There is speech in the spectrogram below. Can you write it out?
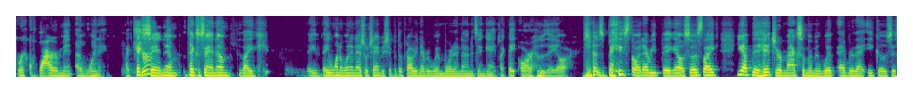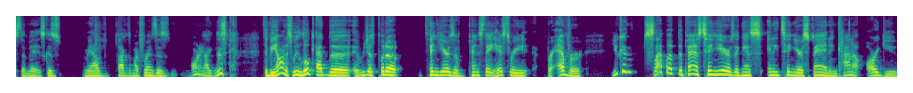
requirement of winning. Like Texas sure. A&M, Texas A&M, like they they want to win a national championship, but they'll probably never win more than nine to ten games. Like they are who they are, just based on everything else. So it's like you have to hit your maximum in whatever that ecosystem is. Because I mean, I've talked to my friends this morning. Like this, to be honest, we look at the if we just put up ten years of Penn State history forever, you can slap up the past ten years against any ten year span and kind of argue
